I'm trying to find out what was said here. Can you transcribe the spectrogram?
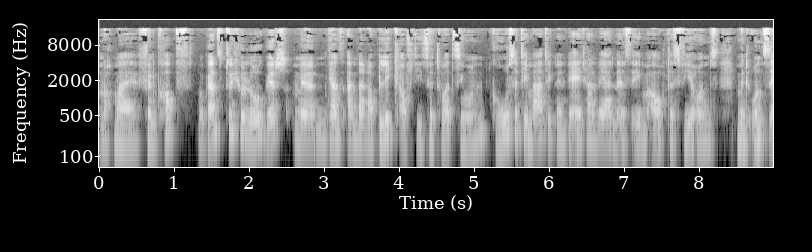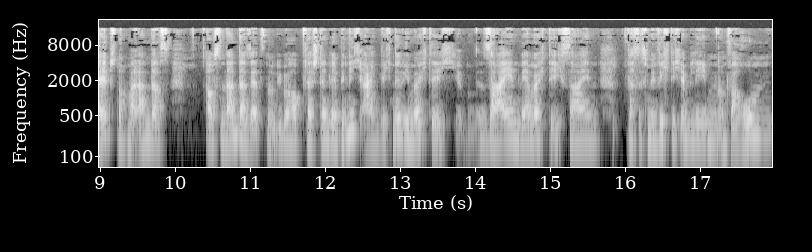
nochmal für den Kopf, so ganz psychologisch, eine, ein ganz anderer Blick auf die Situation. Große Thematik, wenn wir Eltern werden, ist eben auch, dass wir uns mit uns selbst nochmal anders auseinandersetzen und überhaupt feststellen, wer bin ich eigentlich, ne? Wie möchte ich sein? Wer möchte ich sein? Was ist mir wichtig im Leben und warum?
